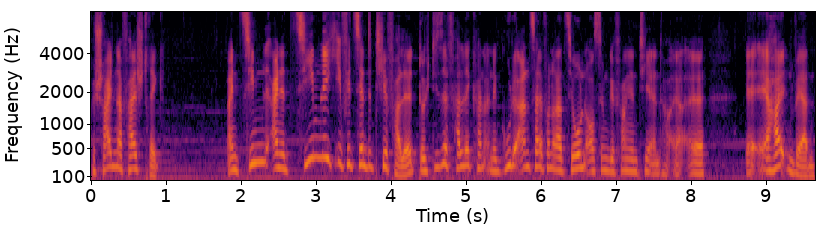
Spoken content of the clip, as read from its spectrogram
Bescheidener Fallstrick. Ein ziemlich, eine ziemlich effiziente Tierfalle. Durch diese Falle kann eine gute Anzahl von Rationen aus dem gefangenen Tier äh, äh, erhalten werden.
